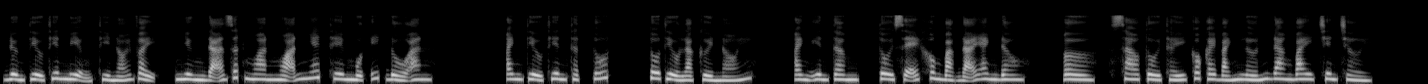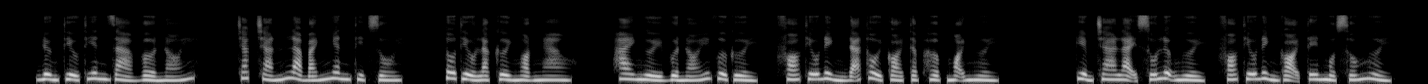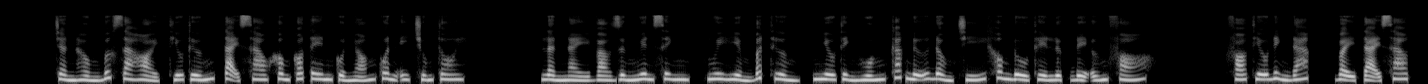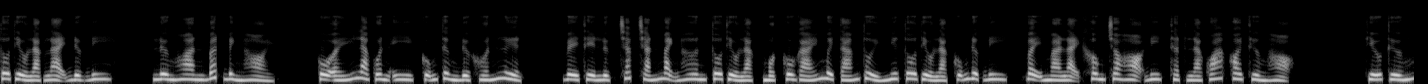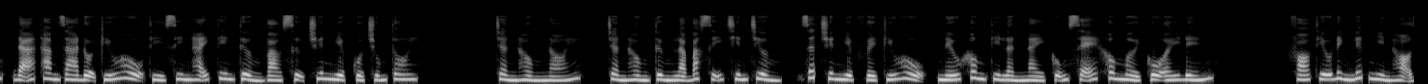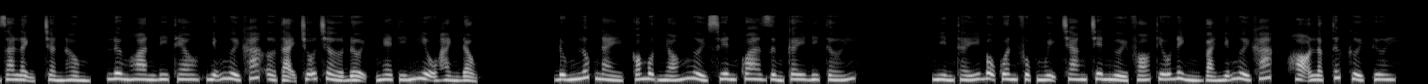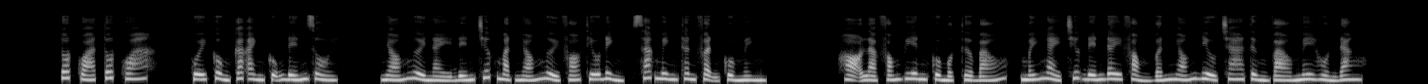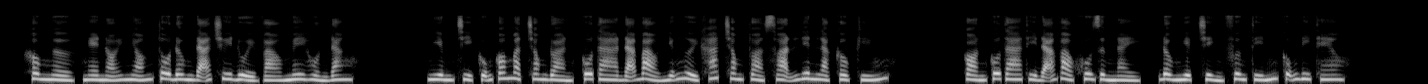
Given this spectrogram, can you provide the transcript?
Đường Tiểu Thiên miệng thì nói vậy, nhưng đã rất ngoan ngoãn nhét thêm một ít đồ ăn. Anh Tiểu Thiên thật tốt. Tô Tiểu là cười nói. Anh yên tâm, tôi sẽ không bạc đãi anh đâu. Ơ, sao tôi thấy có cái bánh lớn đang bay trên trời. Đường Tiểu Thiên giả vờ nói, chắc chắn là bánh nhân thịt rồi. Tô Tiểu là cười ngọt ngào. Hai người vừa nói vừa cười, Phó Thiếu Đình đã thổi còi tập hợp mọi người. Kiểm tra lại số lượng người, Phó Thiếu Đình gọi tên một số người. Trần Hồng bước ra hỏi, Thiếu tướng, tại sao không có tên của nhóm quân y chúng tôi? Lần này vào rừng nguyên sinh, nguy hiểm bất thường, nhiều tình huống các nữ đồng chí không đủ thể lực để ứng phó. Phó Thiếu Đình đáp, vậy tại sao Tô Tiểu Lạc lại được đi? Lương Hoan bất bình hỏi. Cô ấy là quân y cũng từng được huấn luyện. Về thể lực chắc chắn mạnh hơn Tô Tiểu Lạc một cô gái 18 tuổi như Tô Tiểu Lạc cũng được đi, vậy mà lại không cho họ đi thật là quá coi thường họ. Thiếu tướng, đã tham gia đội cứu hộ thì xin hãy tin tưởng vào sự chuyên nghiệp của chúng tôi. Trần Hồng nói, Trần Hồng từng là bác sĩ chiến trường, rất chuyên nghiệp về cứu hộ, nếu không thì lần này cũng sẽ không mời cô ấy đến. Phó Thiếu Đình liếc nhìn họ ra lệnh Trần Hồng, Lương Hoan đi theo, những người khác ở tại chỗ chờ đợi, nghe tín hiệu hành động. Đúng lúc này, có một nhóm người xuyên qua rừng cây đi tới. Nhìn thấy bộ quân phục ngụy trang trên người Phó Thiếu Đình và những người khác, họ lập tức cười tươi. Tốt quá tốt quá, cuối cùng các anh cũng đến rồi. Nhóm người này đến trước mặt nhóm người Phó Thiếu Đình, xác minh thân phận của mình. Họ là phóng viên của một tờ báo, mấy ngày trước đến đây phỏng vấn nhóm điều tra từng vào mê hồn đăng. Không ngờ, nghe nói nhóm Tô Đông đã truy đuổi vào mê hồn đăng. Nghiêm chỉ cũng có mặt trong đoàn, cô ta đã bảo những người khác trong tòa soạn liên lạc cầu cứu. Còn cô ta thì đã vào khu rừng này, đồng nghiệp Trình Phương Tín cũng đi theo.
